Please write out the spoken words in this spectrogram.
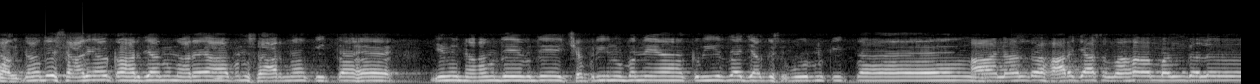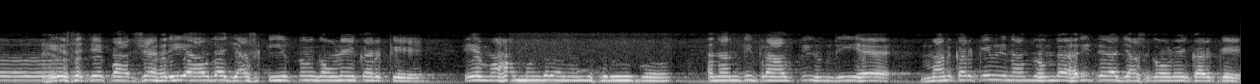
ਭਗਤਾਂ ਦੇ ਸਾਰਿਆਂ ਕਾਰਜਾਂ ਨੂੰ ਮਾਰਿਆ ਆਪ ਅਨੁਸਾਰ ਨਾ ਕੀਤਾ ਹੈ। ਜਿਵੇਂ ਨਾਮਦੇਵ ਦੇ ਛਪਰੀ ਨੂੰ ਬੰਨਿਆ ਕਬੀਰ ਦਾ ਜਗ ਸਪੂਰਨ ਕੀਤਾ। ਆਨੰਦ ਹਰ ਜਸ ਮਹਾ ਮੰਗਲ ਇਹ ਸੱਚੇ ਪਾਤਸ਼ਾਹ ਹਰੀ ਆਪ ਦਾ ਜਸ ਕੀਰਤਨ ਗਾਉਣੇ ਕਰਕੇ ਇਹ ਮਹਾ ਮੰਗਲ ਆਨੰਦ ਸਰੂਪ ਆਨੰਦ ਦੀ ਪ੍ਰਾਪਤੀ ਹੁੰਦੀ ਹੈ। ਮਨ ਕਰਕੇ ਵੀ ਆਨੰਦ ਹੁੰਦਾ ਹਰੀ ਤੇਰਾ ਜਸ ਗਾਉਣੇ ਕਰਕੇ।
